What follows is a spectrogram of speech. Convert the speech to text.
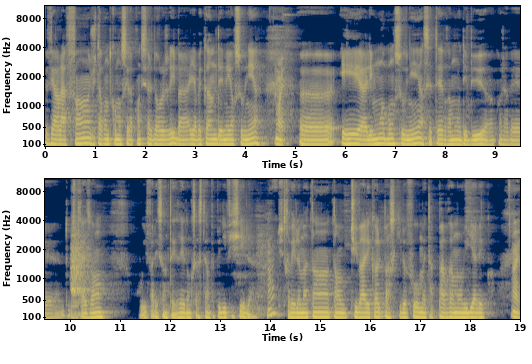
vers la fin, juste avant de commencer l'apprentissage d'horlogerie, ben, il y avait quand même des meilleurs souvenirs. Ouais. Euh, et euh, les moins bons souvenirs, c'était vraiment au début, euh, quand j'avais 12-13 ans, où il fallait s'intégrer, donc ça c'était un peu plus difficile. Ouais. Tu te réveilles le matin, tu vas à l'école parce qu'il le faut, mais t'as pas vraiment envie d'y aller. Quoi. Ouais.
